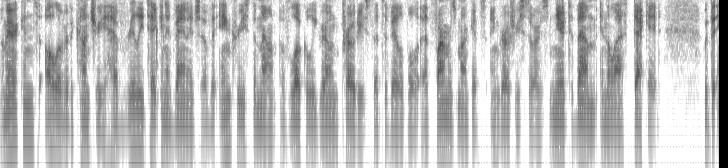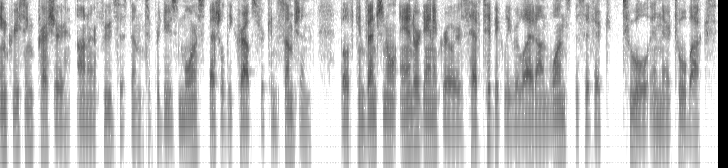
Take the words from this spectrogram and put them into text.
Americans all over the country have really taken advantage of the increased amount of locally grown produce that's available at farmers markets and grocery stores near to them in the last decade. With the increasing pressure on our food system to produce more specialty crops for consumption, both conventional and organic growers have typically relied on one specific tool in their toolbox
